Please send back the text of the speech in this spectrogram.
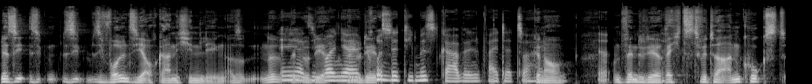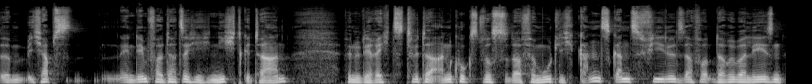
Ne, sie, sie, sie, sie wollen sie ja auch gar nicht hinlegen. Also, ne, ja, ja, sie dir, wollen ja im Grunde die Mistgabeln weiterzuhalten. Genau. Ja. Und wenn du dir rechts Twitter anguckst, ähm, ich habe es in dem Fall tatsächlich nicht getan. Wenn du dir rechts Twitter anguckst, wirst du da vermutlich ganz, ganz viel darüber lesen,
